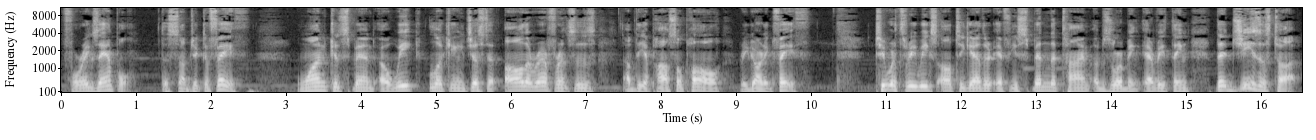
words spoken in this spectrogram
For example, the subject of faith. One could spend a week looking just at all the references of the Apostle Paul regarding faith. Two or three weeks altogether if you spend the time absorbing everything that Jesus taught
